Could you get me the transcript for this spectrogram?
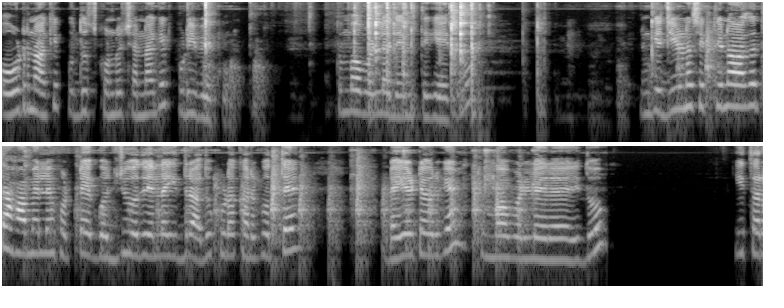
ಪೌಡ್ರನ್ನ ಹಾಕಿ ಕುದಿಸ್ಕೊಂಡು ಚೆನ್ನಾಗಿ ಕುಡಿಬೇಕು. ತುಂಬ ಒಳ್ಳೆಯ ದೇವತೆಗೆ ಇದು. ನಿಮಗೆ ಜೀರ್ಣಶಕ್ತಿನೂ ಆಗುತ್ತೆ, ಆಮೇಲೆ ಹೊಟ್ಟೆ, ಗೊಜ್ಜು ಅದೆಲ್ಲ ಇದ್ದರೆ ಅದು ಕೂಡ ಕರಗುತ್ತೆ. ಡಯಟ್ ಅವ್ರಿಗೆ ತುಂಬ ಒಳ್ಳೆಯ ಇದು. ಈ ಥರ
